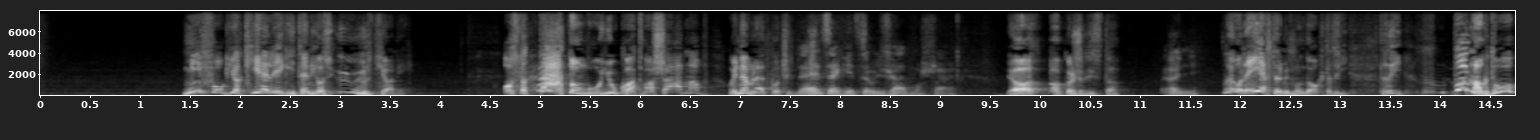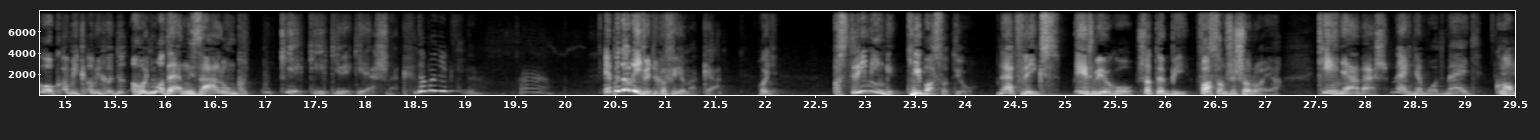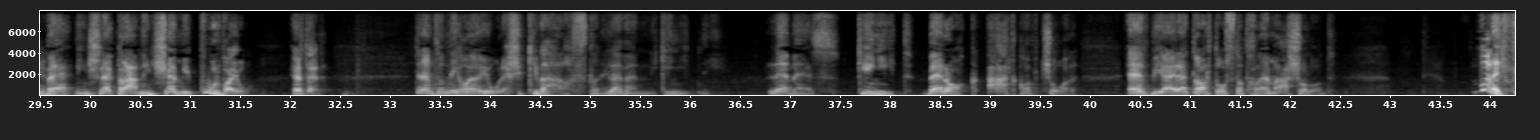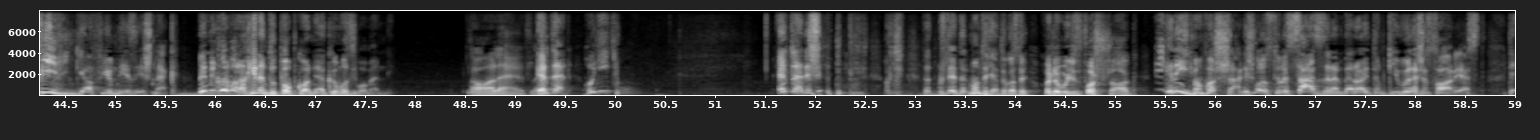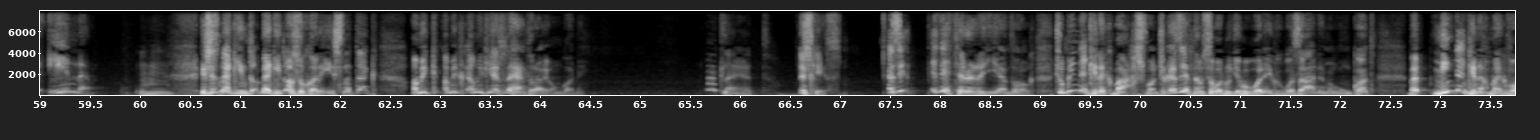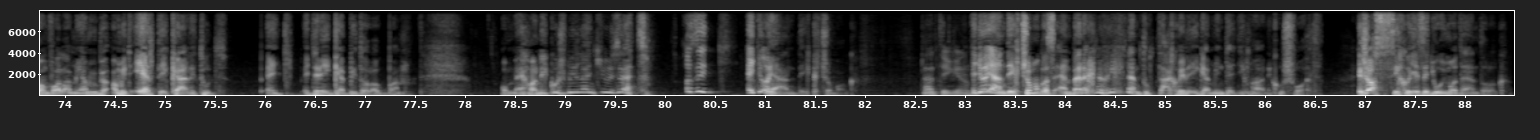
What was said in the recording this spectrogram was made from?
Mi fogja kielégíteni az űrt, Jani? Azt a tátongó lyukat vasárnap, hogy nem lehet kocsit De mosni. egyszer-kétszer úgyis átmossák. Ja, az, akkor se tiszta. Ennyi. Na jó, de érted, mit mondok? Tehát, hogy, tehát, hogy vannak dolgok, amik, amik, ahogy modernizálunk, ki, ki, ki, kiesnek. De mondjuk... Én például így vagyok a filmekkel, hogy a streaming kibaszott jó. Netflix, HBO Go, stb. Faszom se sorolja. Kényelmes, megnyomod, megy, kap Igen. be, nincs reklám, nincs semmi, kurva jó. Érted? De nem tudom, néha olyan jól esik kiválasztani, levenni, kinyitni. Lemez, kinyit, berak, átkapcsol. FBI letartóztat, ha lemásolod. van egy feelingje a filmnézésnek. Mint mikor valaki nem tud popcorn nélkül moziba menni. Ah, lehet, lehet. Érted? Hogy így... Érted? És... Tehát most érted, mondhatjátok azt, hogy hát de hogy ez fasság. Igen, így van fasság, és valószínűleg százezer ember rajtam kívül le se szarja ezt. De én nem. Uh-huh. És ez megint, megint azok a részletek, amik, amik, amikért lehet rajongani. Hát lehet. És kész. Ez, ez egyszerűen egy ilyen dolog. Csak mindenkinek más van. Csak ezért nem szabad ugye buborékokba zárni magunkat, mert mindenkinek megvan valami, ami- amit értékelni tud egy, egy régebbi dologban. A mechanikus billentyűzet az egy, egy ajándékcsomag. Hát igen. Egy ajándékcsomag az embereknek, akik nem tudták, hogy régen mindegyik mechanikus volt. És azt hiszik, hogy ez egy új modern dolog.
